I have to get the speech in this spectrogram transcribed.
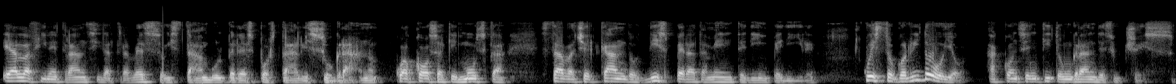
e alla fine transita attraverso Istanbul per esportare il suo grano, qualcosa che Mosca stava cercando disperatamente di impedire. Questo corridoio ha consentito un grande successo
